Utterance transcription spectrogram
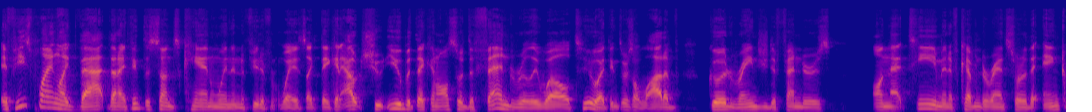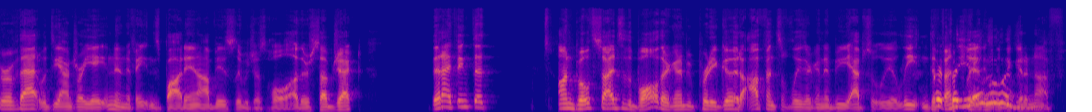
if he's playing like that, then I think the Suns can win in a few different ways. Like they can outshoot you, but they can also defend really well too. I think there's a lot of good rangy defenders on that team. And if Kevin Durant's sort of the anchor of that with DeAndre Ayton, and if Ayton's bought in, obviously, which is a whole other subject, then I think that on both sides of the ball, they're going to be pretty good. Offensively, they're going to be absolutely elite. And defensively, but, but I think they'll be good enough.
